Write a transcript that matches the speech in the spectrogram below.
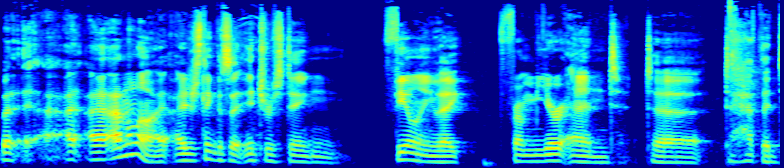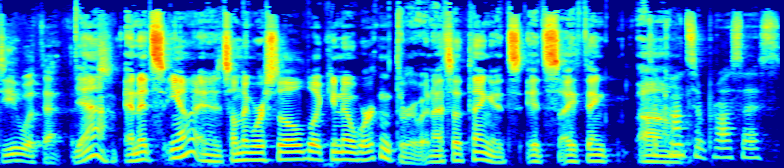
But I, I, I don't know. I, I just think it's an interesting feeling, like from your end to to have to deal with that. Yeah, and it's you know, and it's something we're still like you know working through, and that's the thing. It's it's I think um, Constant process.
